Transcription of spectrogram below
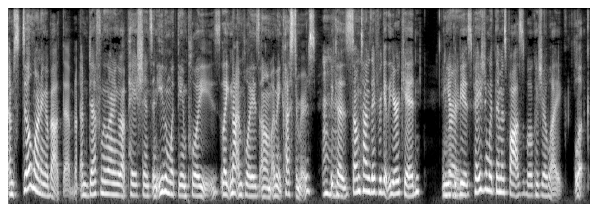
I'm still learning about that, but I'm definitely learning about patience and even with the employees, like not employees, um, I mean customers, mm-hmm. because sometimes they forget that you're a kid and you right. have to be as patient with them as possible because you're like, look,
